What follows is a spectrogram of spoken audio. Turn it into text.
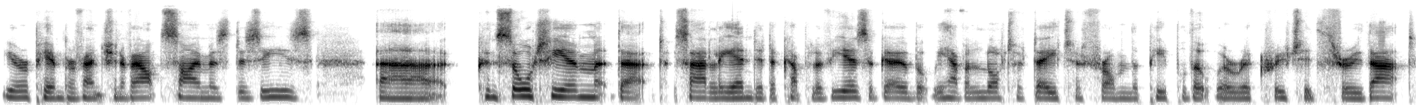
European Prevention of Alzheimer's Disease uh, consortium that sadly ended a couple of years ago, but we have a lot of data from the people that were recruited through that.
